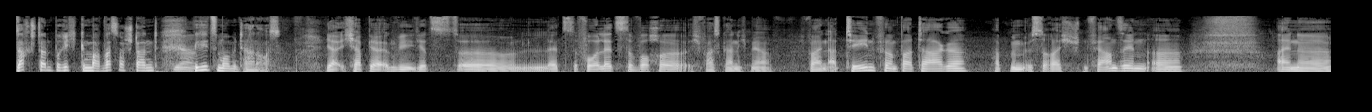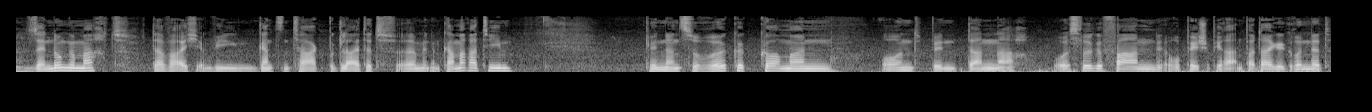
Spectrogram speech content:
Sachstandbericht gemacht, Wasserstand. Ja. Wie sieht es momentan aus? Ja, ich habe ja irgendwie jetzt äh, letzte, vorletzte Woche, ich weiß gar nicht mehr, ich war in Athen für ein paar Tage, habe mit dem österreichischen Fernsehen äh, eine Sendung gemacht. Da war ich irgendwie den ganzen Tag begleitet äh, mit einem Kamerateam. Bin dann zurückgekommen und bin dann nach Brüssel gefahren, die Europäische Piratenpartei gegründet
